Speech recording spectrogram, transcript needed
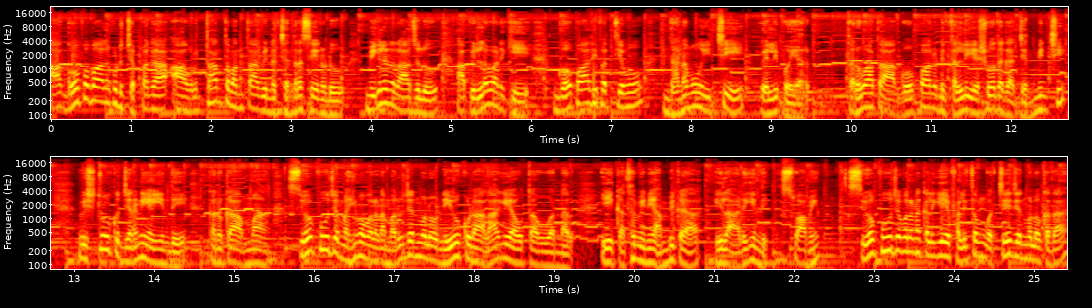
ఆ గోపబాలకుడు చెప్పగా ఆ వృత్తాంతమంతా విన్న చంద్రసేనుడు మిగిలిన రాజులు ఆ పిల్లవాడికి గోపాధిపత్యము ధనము ఇచ్చి వెళ్ళిపోయారు. తరువాత ఆ గోపాలుని తల్లి యశోదగా జన్మించి విష్ణువుకు జనని అయింది. కనుక అమ్మ శివపూజ మహిమ వలన మరుజన్మలో నీవు కూడా అలాగే అవుతావు అన్నారు. ఈ కథ విని అంబిక ఇలా అడిగింది. స్వామి శివపూజ వలన కలిగే ఫలితం వచ్చే జన్మలో కదా?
